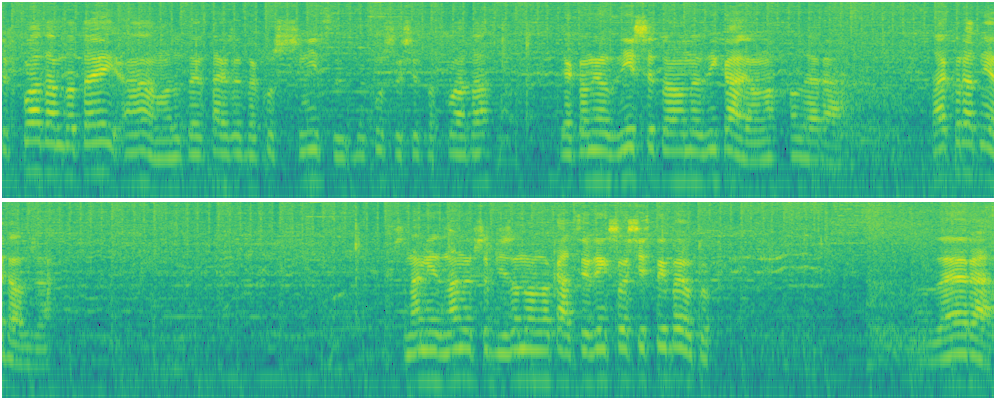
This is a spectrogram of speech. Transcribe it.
Czy wkładam do tej... A, może to jest tak, że do kusznicy, do kuszy się to wkłada. Jak on ją zniszczy, to one znikają, no cholera. To akurat niedobrze. Przynajmniej znamy przybliżoną lokację większości z tych bełtów. Cholera.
